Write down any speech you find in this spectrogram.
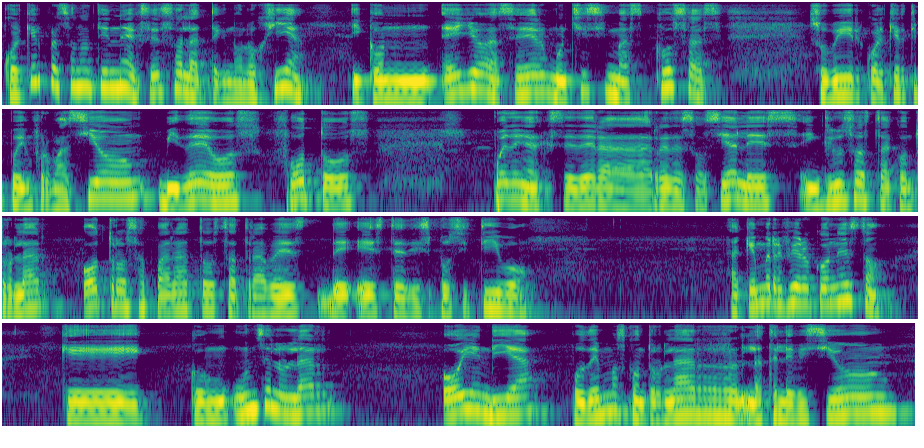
cualquier persona tiene acceso a la tecnología y con ello hacer muchísimas cosas. Subir cualquier tipo de información, videos, fotos, pueden acceder a redes sociales e incluso hasta controlar otros aparatos a través de este dispositivo. ¿A qué me refiero con esto? que con un celular hoy en día podemos controlar la televisión,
